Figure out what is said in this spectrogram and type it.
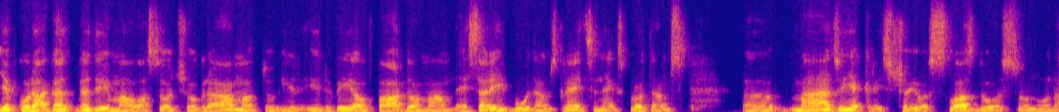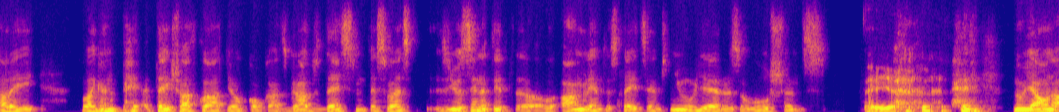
jebkurā gadījumā, lasot šo grāmatu, ir, ir viela pārdomām. Es arī, būdams grēcinieks, protams, mēdzu iekrist šajos slazdos. Un, un arī, lai gan teikšu atklāti, jau kaut kādus gadus, desmit, es vairs, jūs zinat, ir angļiem tas teiciens New Year Resolutions. Nu, jaunā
